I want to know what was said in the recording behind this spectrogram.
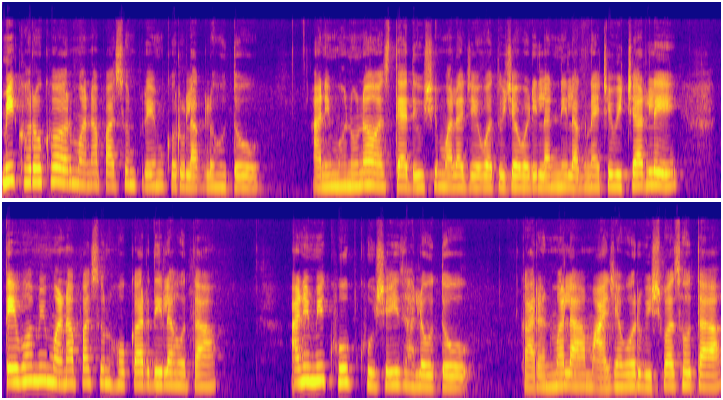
मी खरोखर मनापासून प्रेम करू लागलो होतो. आणि म्हणूनच त्या दिवशी मला जेव्हा तुझ्या वडिलांनी लग्नाचे विचारले तेव्हा मी मनापासून होकार दिला होता. आणि मी खूप खुशही झालो होतो. कारण मला माझ्यावर विश्वास होता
